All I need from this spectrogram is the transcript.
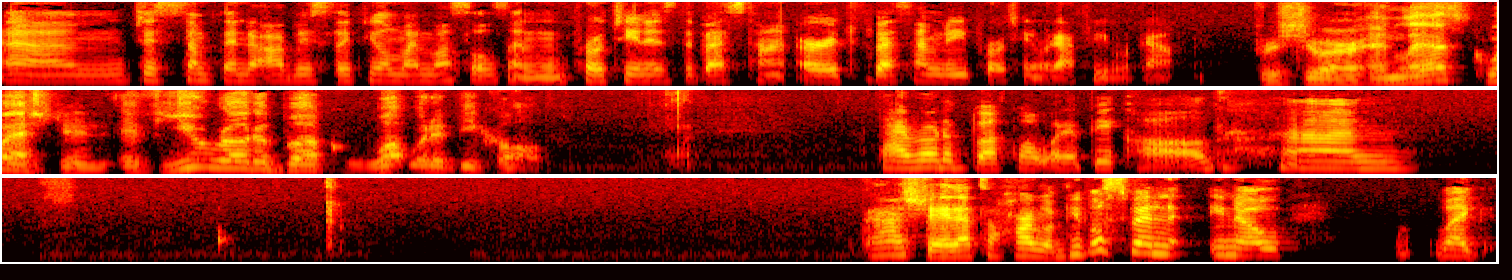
um, just something to obviously fuel my muscles. And protein is the best time, or it's the best time to eat protein right after you work out. For sure. And last question: If you wrote a book, what would it be called? If I wrote a book, what would it be called? Um, gosh, Jay, that's a hard one. People spend, you know, like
